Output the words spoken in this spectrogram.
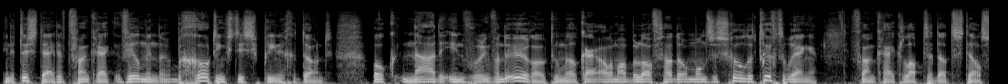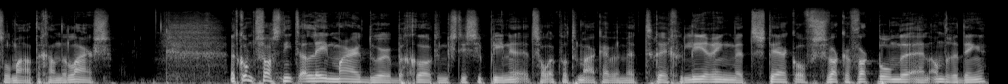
In de tussentijd heeft Frankrijk veel minder begrotingsdiscipline getoond. Ook na de invoering van de euro, toen we elkaar allemaal beloofd hadden om onze schulden terug te brengen. Frankrijk lapte dat stelselmatig aan de laars. Het komt vast niet alleen maar door begrotingsdiscipline. Het zal ook wel te maken hebben met regulering, met sterke of zwakke vakbonden en andere dingen.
